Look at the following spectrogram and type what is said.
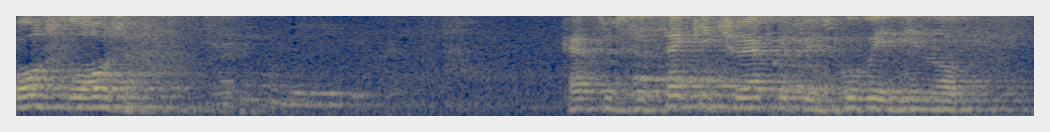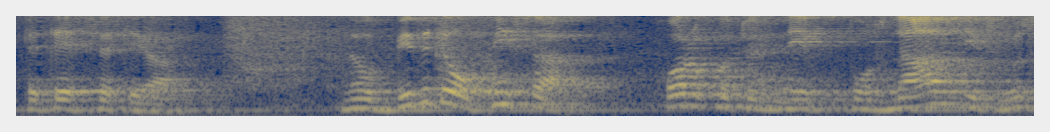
по-сложен. Както за всеки човек, като изгуби един от пете светила. Но Библията описа хора, които не познават Исус,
